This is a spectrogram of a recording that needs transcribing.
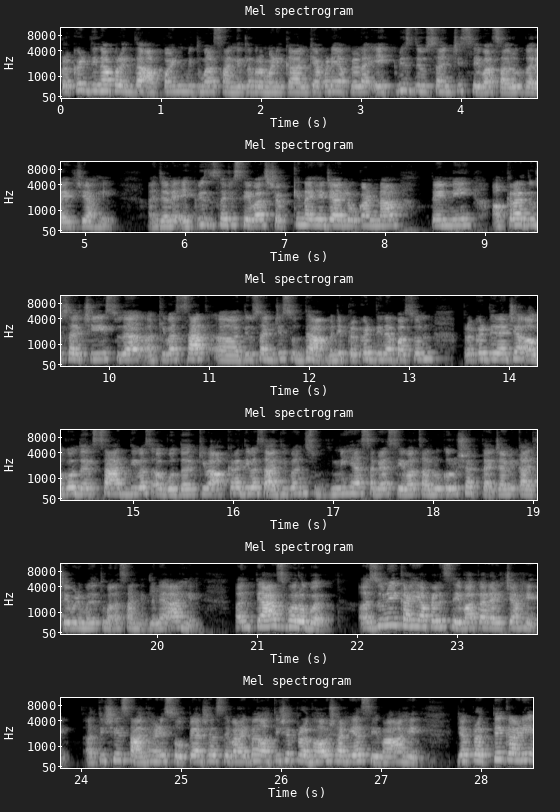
प्रकट दिनापर्यंत आपण मी तुम्हाला सांगितल्याप्रमाणे काल की आपण आपल्याला एकवीस दिवसांची सेवा चालू करायची आहे. आणि ज्यांना एकवीस दिवसाची सेवा शक्य नाही ज्या लोकांना त्यांनी अकरा दिवसाची सुद्धा किंवा सात दिवसांची सुद्धा म्हणजे प्रकट दिनापासून प्रकट दिनाच्या अगोदर सात दिवस अगोदर किंवा अकरा दिवस आधी पण मी तुम्ही ह्या सगळ्या सेवा चालू करू शकता ज्या मी कालच्या वेळेमध्ये तुम्हाला सांगितलेल्या आहेत. पण त्याचबरोबर अजूनही काही आपल्याला सेवा करायच्या आहेत. अतिशय साध्या आणि सोप्या अशा सेवा आहेत पण अतिशय प्रभावशाली या सेवा आहेत ज्या प्रत्येकाने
